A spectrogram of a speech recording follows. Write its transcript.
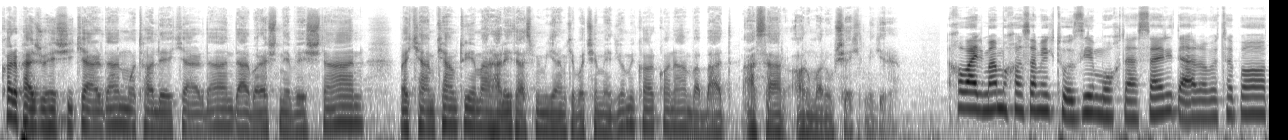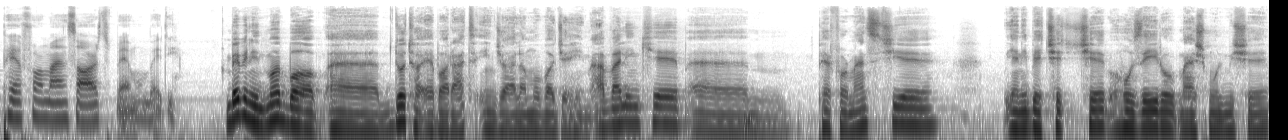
کار پژوهشی کردن مطالعه کردن دربارش نوشتن و کم کم توی مرحله تصمیم می‌گیرم که با چه مدیومی کار کنم و بعد اثر آروم آروم شکل می‌گیره. خب ولی من می‌خواستم یک توضیح مختصری در رابطه با performance art بهمون بدی. ببینید ما با دو تا عبارت اینجا الان مواجهیم. اول اینکه performance چیه؟ یعنی به چه چه حوزه ای رو مشمول میشه؟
